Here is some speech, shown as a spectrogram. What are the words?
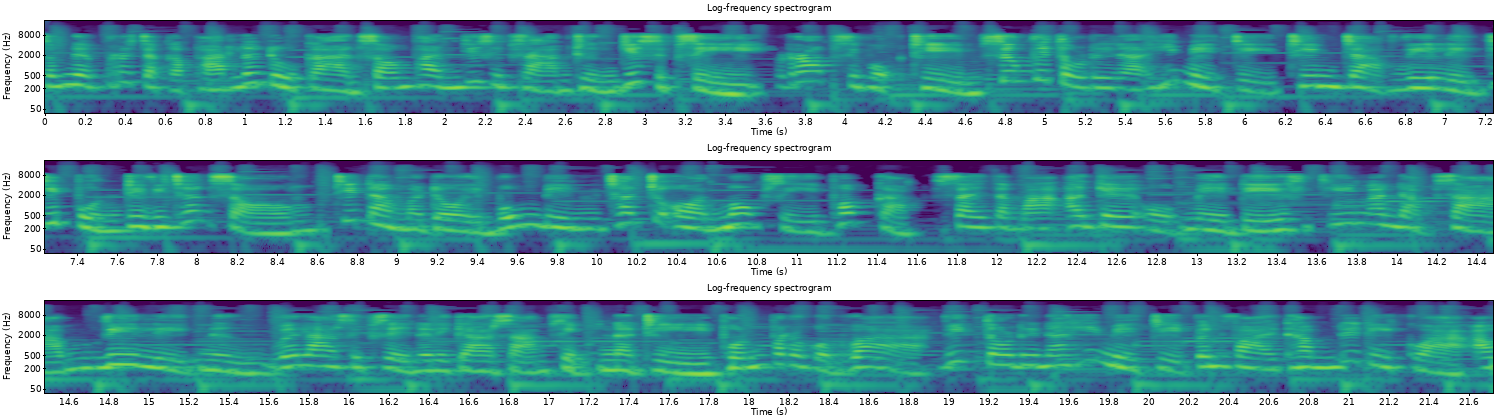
สมเด็จพระจักรพรรดิฤดูกาล 2023-24 รอบ 16 ทีม ซึ่งวิโตรินาฮิเมจิทีมจากวีลีกญี่ปุ่นดิวิชั่น 2 ที่นำมาโดยบุมบิมชัชจุอ่อนโมกศรีพบกับไซตามะอาเกโอเมดิสทีมอันดับ 3 วีลีก 1 เวลา 14นาฬิกา30 นาที ผลปรากฏว่า วิกตอรินาฮิเมจิเป็นฝ่ายทำได้ดีกว่า เอา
